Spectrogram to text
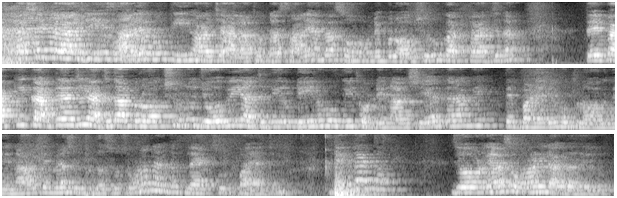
ਸਤਿ ਸ਼੍ਰੀ ਅਕਾਲ ਜੀ ਸਾਰਿਆਂ ਨੂੰ। ਕੀ ਹਾਲ ਚਾਲ ਆ ਤੁਹਾਡਾ? ਸਾਰਿਆਂ ਦਾ ਸੋਹਮ ਨੇ ਬਲੌਗ ਸ਼ੁਰੂ ਕਰਤਾ ਅੱਜ ਦਾ। ਤੇ ਬਾਕੀ ਕਰਦੇ ਆ ਜੀ ਅੱਜ ਦਾ ਬਲੌਗ ਸ਼ੁਰੂ। ਜੋ ਵੀ ਅੱਜ ਦੀ ਰੁਟੀਨ ਹੋਊਗੀ ਤੁਹਾਡੇ ਨਾਲ ਸ਼ੇਅਰ ਕਰਾਂਗੇ ਤੇ ਬਣੇ ਰਹੋ ਬਲੌਗ ਦੇ ਨਾਲ। ਤੇ ਮੇਰਾ ਸੂਟ ਦੱਸੋ ਸੋਹਣਾ ਲੱਗਦਾ ਬਲੈਕ ਸੂਟ ਪਾਇਆ ਅੱਜ? ਮੈਂ। ਦੇਖਦਾ ਇੱਥੋਂ? ਜੋ ਬਣ ਗਿਆ ਸੋਹਣਾ ਨਹੀਂ ਲੱਗਦਾ ਦੇ ਲੋ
